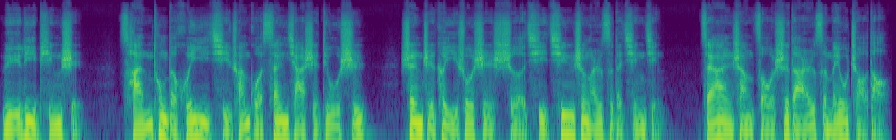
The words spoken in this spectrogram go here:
履历平时，惨痛的回忆起船过三峡时丢失。甚至可以说是舍弃亲生儿子的情景，在岸上走失的儿子没有找到，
